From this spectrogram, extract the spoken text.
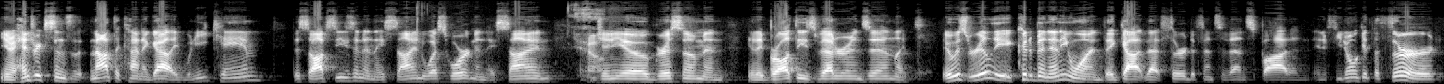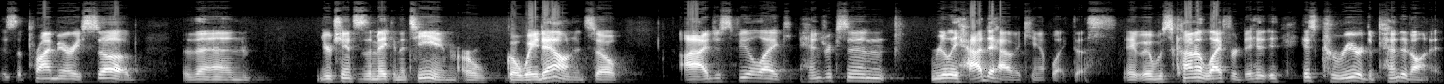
you know, Hendrickson's not the kind of guy like when he came this offseason and they signed Wes Horton and they signed Geneo Grissom and you know, they brought these veterans in. Like it was really, it could have been anyone that got that third defensive end spot. And, and if you don't get the third as the primary sub, then your chances of making the team are go way down. And so I just feel like Hendrickson really had to have a camp like this. It, it was kind of life or. His career depended on it.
